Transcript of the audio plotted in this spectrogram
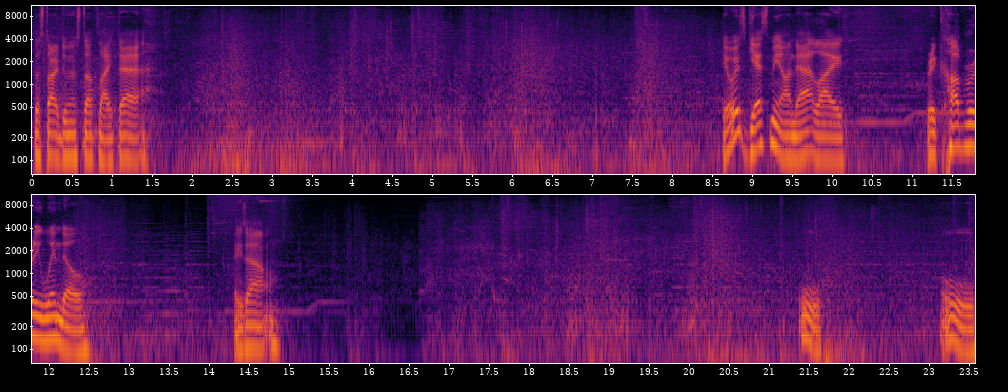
to start doing stuff like that. He always gets me on that, like, Recovery window. He's out. Ooh. Ooh.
